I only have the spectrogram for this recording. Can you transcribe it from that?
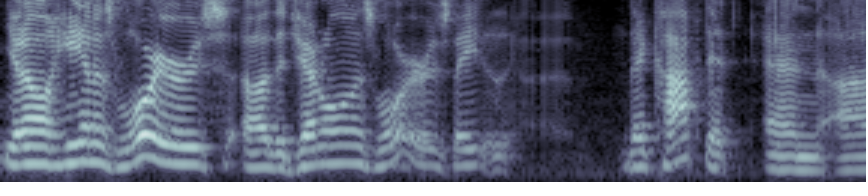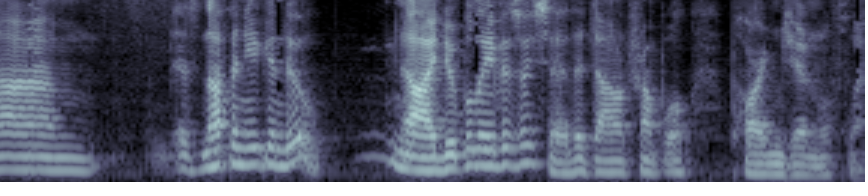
You know, he and his lawyers, uh, the general and his lawyers, they they copped it, and um, there's nothing you can do. Now, I do believe, as I said, that Donald Trump will pardon General Flynn.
